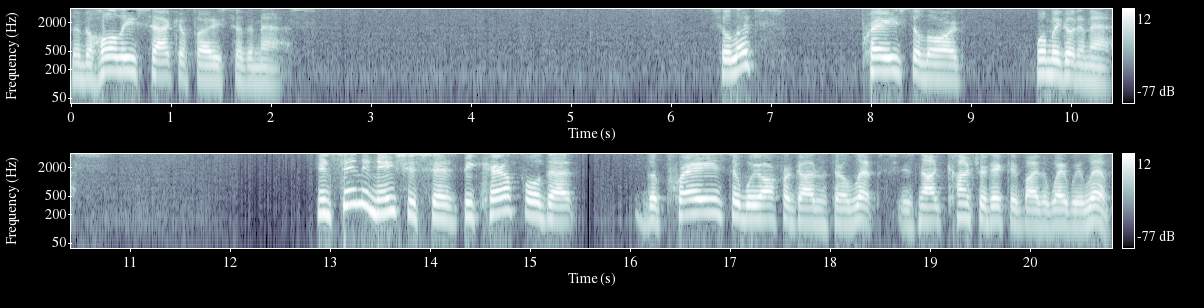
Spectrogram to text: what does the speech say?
than the holy sacrifice of the Mass. So let's praise the Lord when we go to Mass. And St. Ignatius says, be careful that the praise that we offer God with our lips is not contradicted by the way we live.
